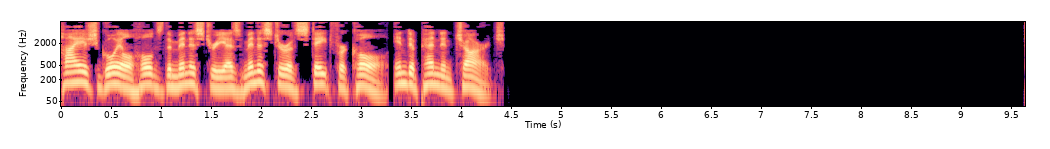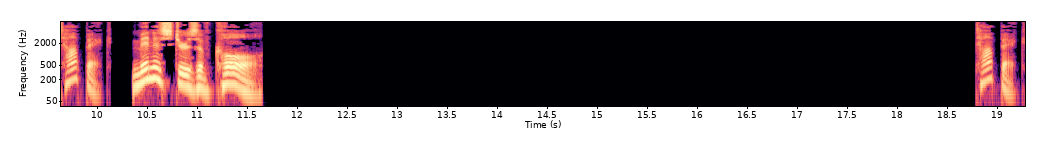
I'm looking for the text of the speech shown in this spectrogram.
Piyush Goyal holds the ministry as Minister of State for Coal, independent charge. Ministers of Coal. Topic:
